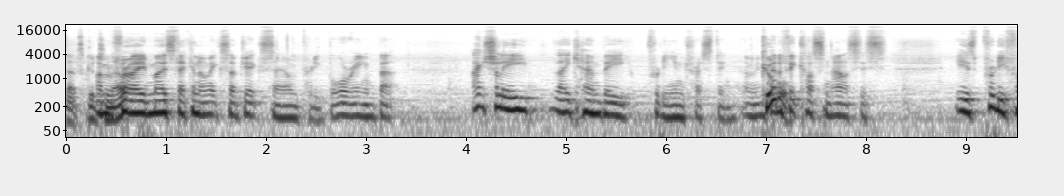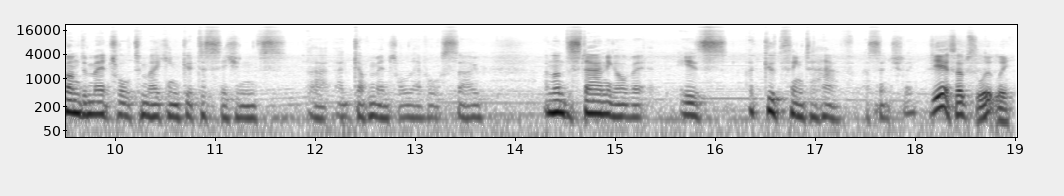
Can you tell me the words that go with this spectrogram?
That's good I'm to know. afraid most economic subjects sound pretty boring, but actually they can be pretty interesting. I mean, Cool. benefit cost analysis is pretty fundamental to making good decisions uh, at governmental level. So, an understanding of it is a good thing to have, essentially. Yes, absolutely.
